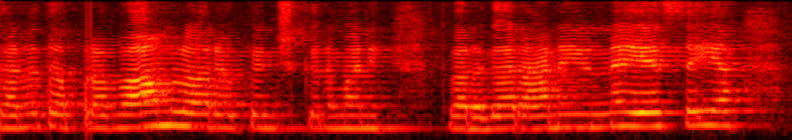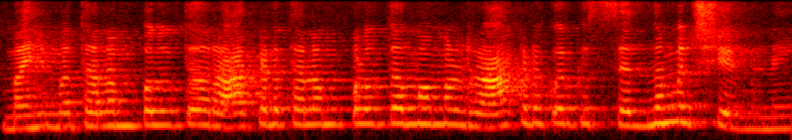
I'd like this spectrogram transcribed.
ఘనత ప్రభావములు ఆరోపించుకునమని త్వరగా రాని ఉన్న ఏసయ్య మహిమ తలంపులతో రాకడ తలంపులతో మమ్మల్ని రాకడ కొరకు సిద్ధము చేయమని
